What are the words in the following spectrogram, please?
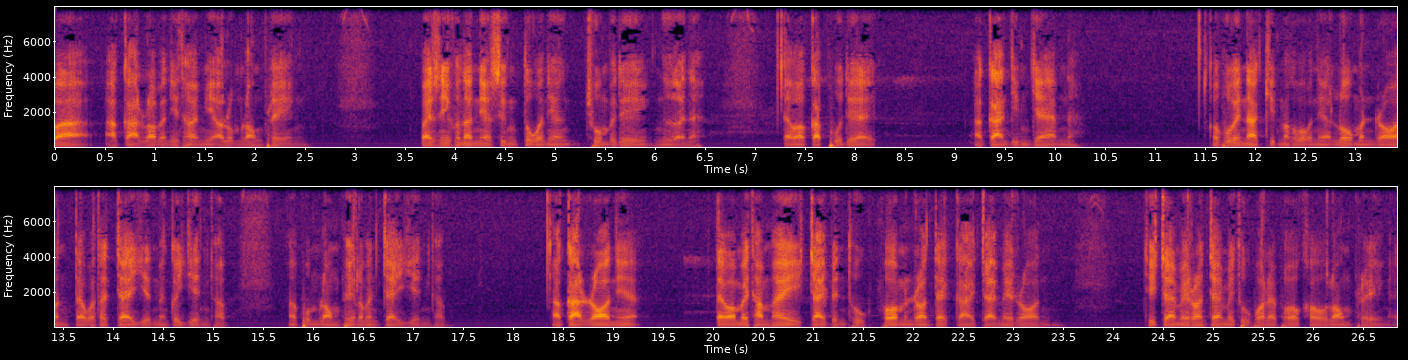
ว่าอากาศรอนแบบนี้ทำไมมีอารมณ์ร้องเพลง ไปรษณีย์คนนั้นเนี่ยซึ่งตัวเนี่ยชุ่มไปด้วยเหงื่อนะ แต่ว่ากลับพูดด้วยอาการยิ้มแย้มนะก็พูดไปน่าคิดมาเขาบอกว่าเนี่ยโลกมันร้อน แต่ว่าถ้าใจเย็นมันก็เย็นครับ ผมร้องเพลงแล้วมันใจเย็นครับ อากาศร้อนเนี่ย แต่ว่าไม่ทำให้ใจเป็นทุกข์เพราะว่ามันร้อนแต่กายใจไม่ร้อน ที่ใจไม่ร้อนใจไม่ทุกข์เพราะอะไรเพราะเขาร้องเพลงไอ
